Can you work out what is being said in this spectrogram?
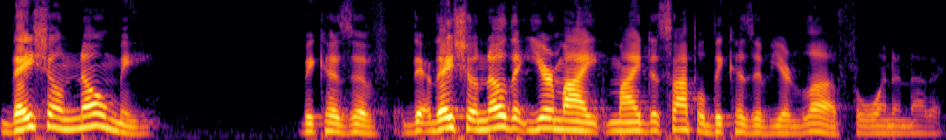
They shall know me because of, they shall know that you're my, my disciple because of your love for one another.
